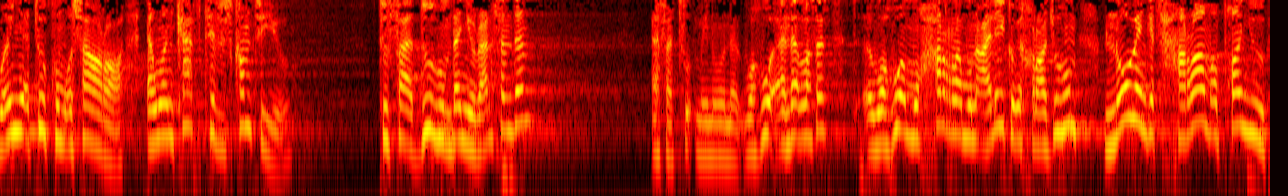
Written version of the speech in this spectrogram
وَإِنْ يَأْتُوكُمْ أُسَارًا And when captives come to you, تُفَادُوهُم Then you ransom them. أَفَتُؤْمِنُونَ وهو, And then Allah says, وَهُوَ مُحَرَّمٌ عَلَيْكُمْ إِخْرَاجُهُم Knowing it's haram upon you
